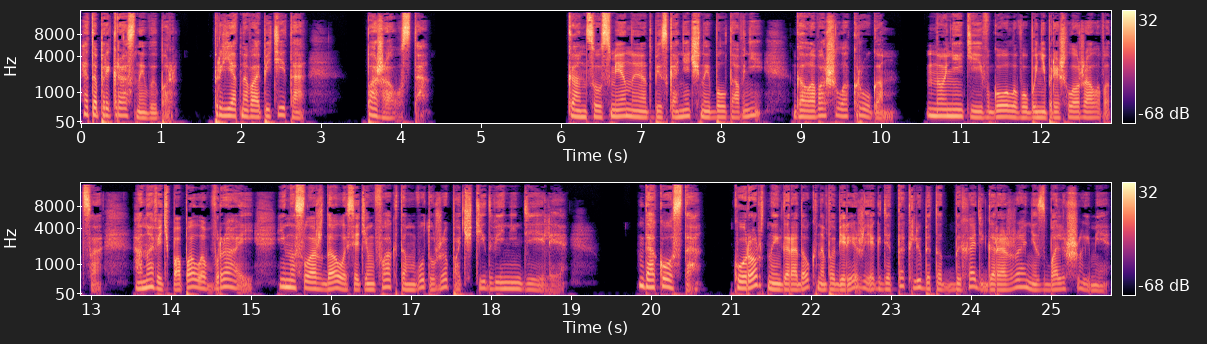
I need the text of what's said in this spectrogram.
Это прекрасный выбор. Приятного аппетита. Пожалуйста. К концу смены от бесконечной болтовни голова шла кругом. Но Ники и в голову бы не пришло жаловаться. Она ведь попала в рай и наслаждалась этим фактом вот уже почти две недели. Да, Коста, Курортный городок на побережье, где так любят отдыхать горожане с большими,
